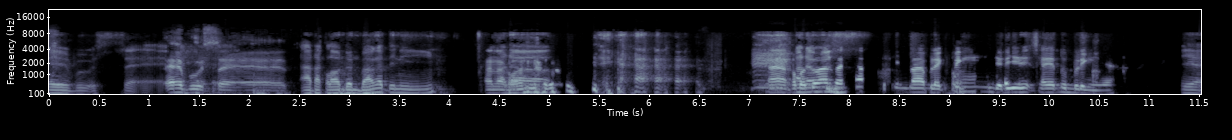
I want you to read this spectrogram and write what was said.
Eh, buset. Eh buset. Ada London banget ini. Anak Ada London. Nah, kebetulan Ada saya cinta Blackpink, jadi saya tuh bling ya. Iya,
